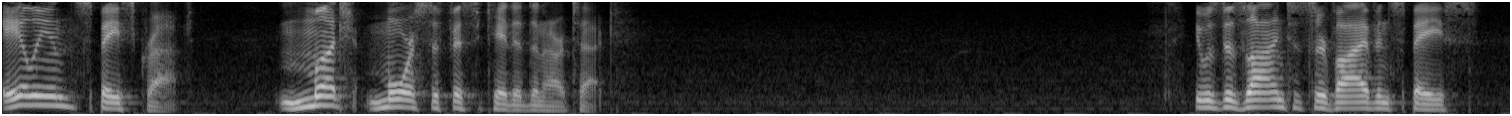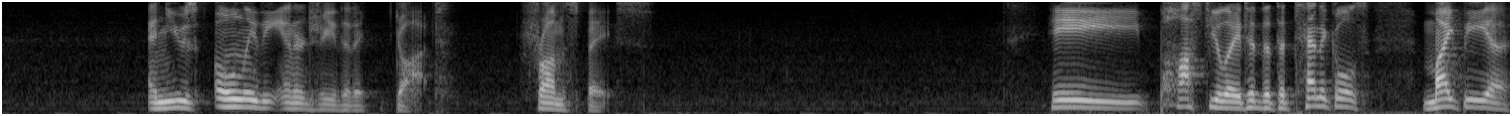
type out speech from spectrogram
alien spacecraft, much more sophisticated than our tech. It was designed to survive in space and use only the energy that it got from space. He postulated that the tentacles might be a,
